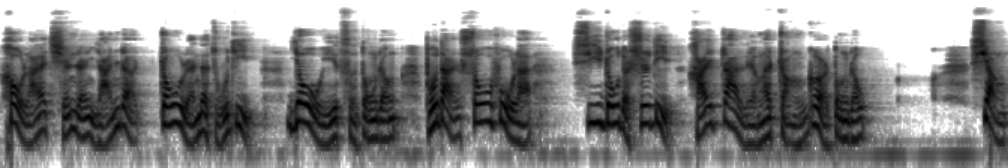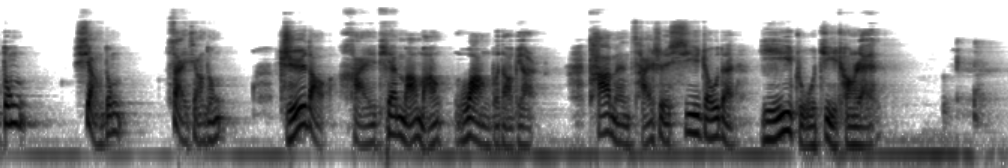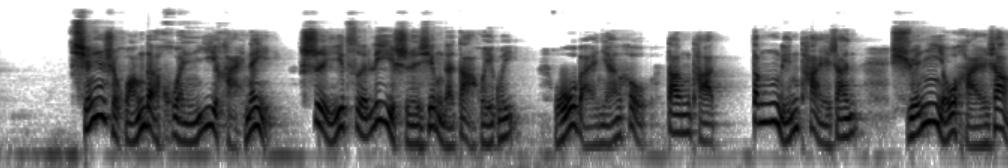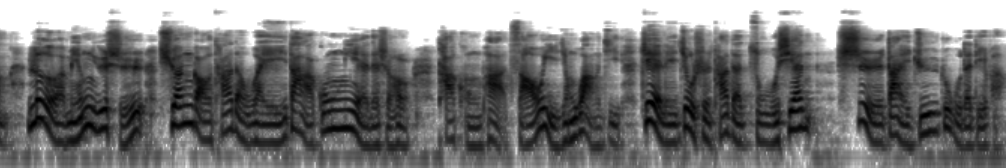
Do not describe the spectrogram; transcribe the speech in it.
后来秦人沿着周人的足迹，又一次东征，不但收复了。西周的失地还占领了整个东周，向东，向东，再向东，直到海天茫茫，望不到边儿，他们才是西周的遗嘱继承人。秦始皇的混一海内是一次历史性的大回归。五百年后，当他登临泰山，巡游海上，乐名于时，宣告他的伟大功业的时候，他恐怕早已经忘记这里就是他的祖先世代居住的地方。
